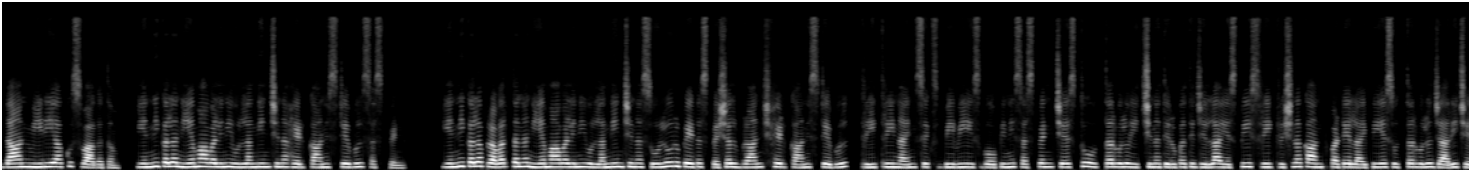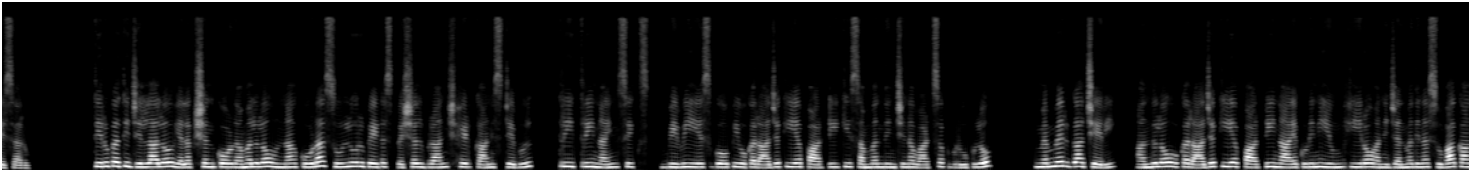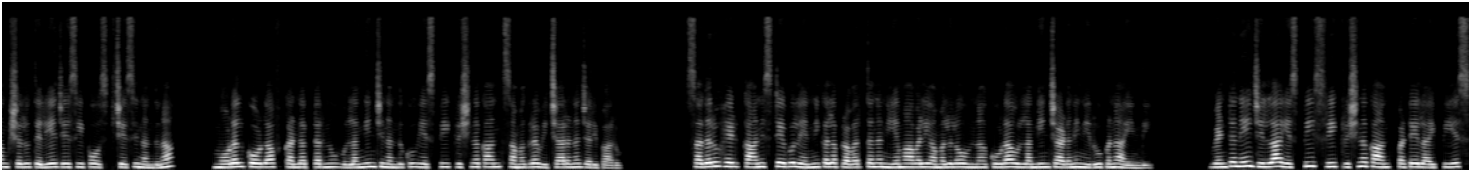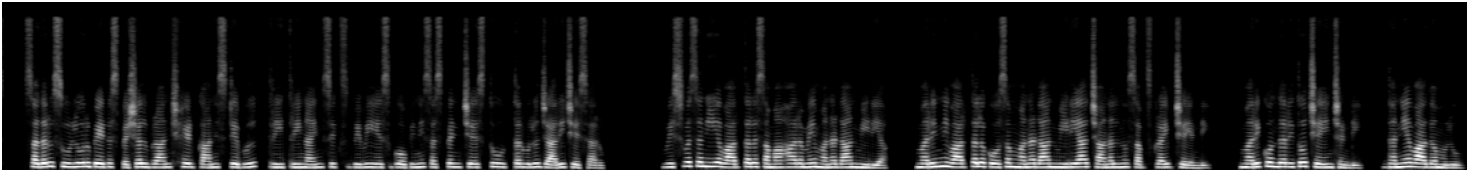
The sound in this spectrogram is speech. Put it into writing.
Don మీడియాకు స్వాగతం. ఎన్నికల నియమావళిని ఉల్లంఘించిన హెడ్ కానిస్టేబుల్ సస్పెండ్. ఎన్నికల ప్రవర్తన నియమావళిని ఉల్లంఘించిన Sullurupeta special branch head constable three three nine six BVS గోపిని suspend చేస్తూ ఉత్తర్వులు ఇచ్చిన తిరుపతి జిల్లా ఎస్పీ శ్రీ కృష్ణకాంత్ పటేల్ ఐపీఎస్ ఉత్తర్వులు జారీ చేశారు. తిరుపతి జిల్లాలో ఎలక్షన్ కోడ్ అమలులో ఉన్నా కూడా Sullurupeta special branch head constable three three nine six BVS Gopi ఒక రాజకీయ పార్టీకి సంబంధించిన వాట్సాప్ గ్రూపులో మెంబర్గా చేరి అందులో ఒక రాజకీయ పార్టీ నాయకుడిని యుంగ్ హీరో అని జన్మదిన శుభాకాంక్షలు తెలియజేసి పోస్ట్ చేసినందున మోడల్ కోడ్ ఆఫ్ కండక్టర్ను ఉల్లంఘించినందుకు ఎస్పీ కృష్ణకాంత్ సమగ్ర విచారణ జరిపారు. సదరు హెడ్ కానిస్టేబుల్ ఎన్నికల ప్రవర్తన నియమావళి అమలులో ఉన్నా కూడా ఉల్లంఘించాడని నిరూపణ అయింది. వెంటనే జిల్లా ఎస్పీ శ్రీ కృష్ణకాంత్ పటేల్ ఐపీఎస్ సదరు Sullurupeta special branch head constable three three nine six BVS గోపిని suspend చేస్తూ ఉత్తర్వులు జారీ చేశారు. విశ్వసనీయ వార్తల సమాహారమే మన డాన్ మీడియా. మరిన్ని వార్తల కోసం మన డాన్ మీడియా ఛానల్ను సబ్స్క్రైబ్ చేయండి. మరికొందరితో చేయించండి. ధన్యవాదములు.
